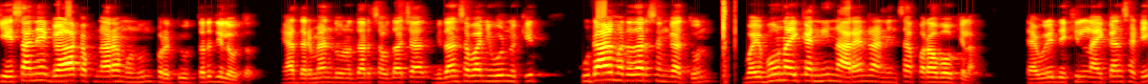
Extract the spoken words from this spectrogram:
केसाने गळा कापणारा म्हणून प्रत्युत्तर दिलं होतं. या दरम्यान दोन हजार चौदाच्या विधानसभा निवडणुकीत कुडाळ मतदारसंघातून वैभव नाईकांनी नारायण राणेंचा पराभव केला. त्यावेळी देखील नाईकांसाठी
